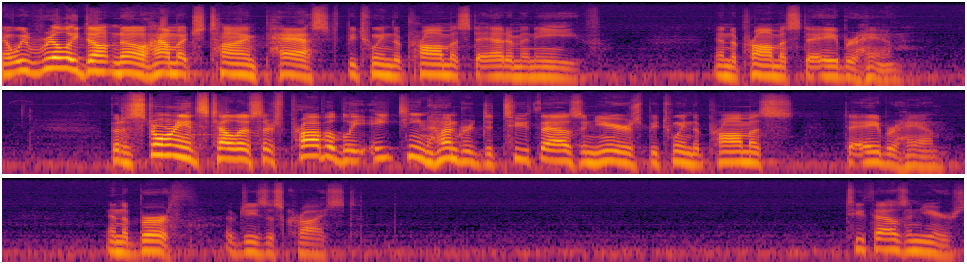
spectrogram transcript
Now, we really don't know how much time passed between the promise to Adam and Eve and the promise to Abraham. But historians tell us there's probably 1,800 to 2,000 years between the promise to Abraham and the birth of Jesus Christ. 2,000 years.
